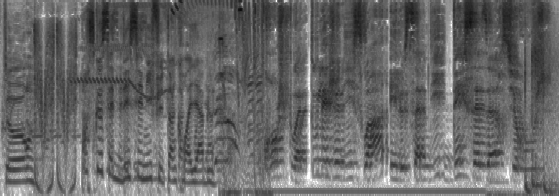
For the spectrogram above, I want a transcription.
Collector, Parce que cette décennie fut incroyable. Branche-toi tous les jeudis soirs et le samedi dès 16h sur Rouge.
